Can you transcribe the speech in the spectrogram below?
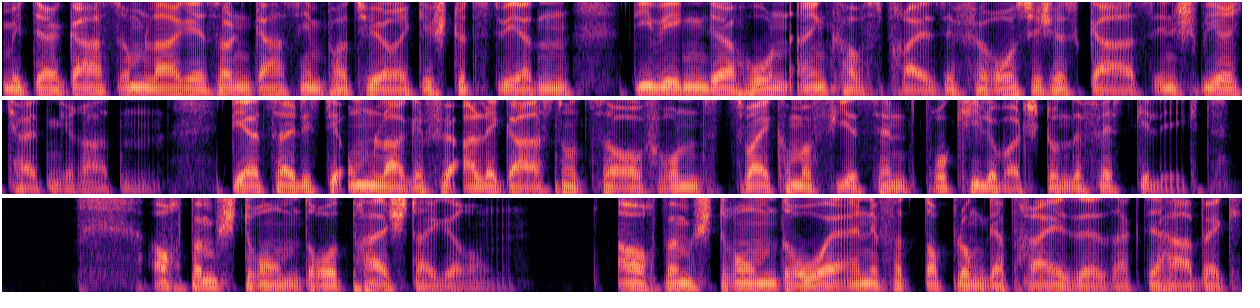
Mit der Gasumlage sollen Gasimporteure gestützt werden, die wegen der hohen Einkaufspreise für russisches Gas in Schwierigkeiten geraten. Derzeit ist die Umlage für alle Gasnutzer auf rund 2,4 Cent pro Kilowattstunde festgelegt. Auch beim Strom droht Preissteigerung. Auch beim Strom drohe eine Verdopplung der Preise, sagte Habeck.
